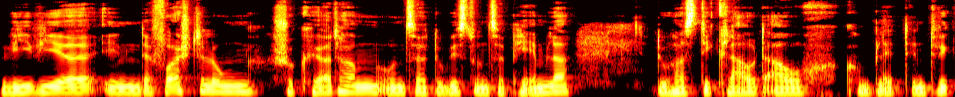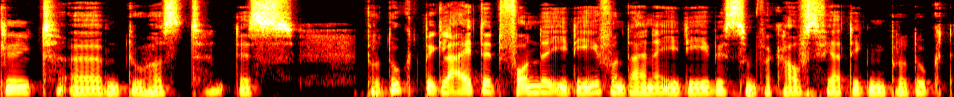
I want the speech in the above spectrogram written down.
Wie wir in der Vorstellung schon gehört haben, unser, du bist unser PMler, Du hast die Cloud auch komplett entwickelt. Ähm, du hast das Produkt begleitet von der Idee, von deiner Idee bis zum verkaufsfertigen Produkt.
